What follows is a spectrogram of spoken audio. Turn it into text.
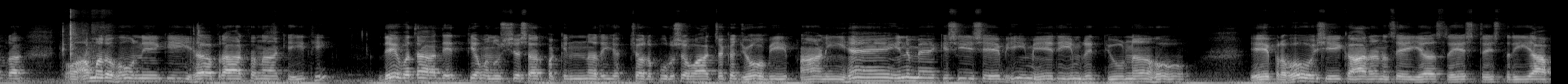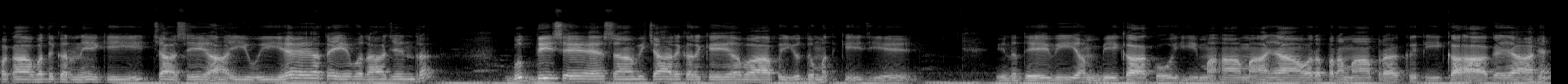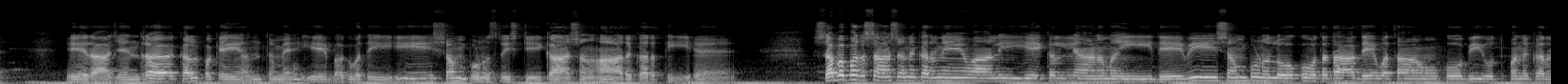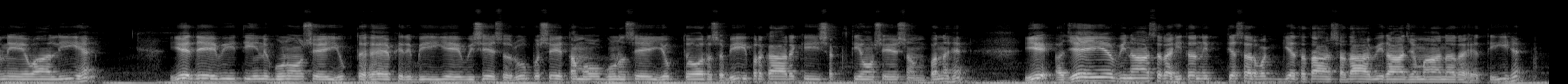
अमर होने की यह प्रार्थना की थी। देवता, दैत्य, मनुष्य, सर्प, किन्नर यक्ष और पुरुषवाचक जो भी प्राणी हैं, इनमें किसी से भी मेरी मृत्यु न हो। हे प्रभो इसी कारण से यह श्रेष्ठ स्त्री आपका वध करने की इच्छा से आई हुई है। अतएव राजेंद्र, बुद्धि से ऐसा विचार करके अब आप युद्ध मत कीजिए। इन देवी अंबिका को ही महामाया और परमा प्रकृति कहा गया है। हे राजेंद्र, कल्प के अंत में ये भगवती ही संपूर्ण सृष्टि का संहार करती है। सब पर शासन करने वाली ये कल्याणमयी देवी संपूर्ण लोकों तथा देवताओं को भी उत्पन्न करने वाली है। ये देवी तीन गुणों से युक्त है, फिर भी ये विशेष रूप से तमो गुण से युक्त और सभी प्रकार की शक्तियों से संपन्न है। ये अजेय विनाश रहित नित्य सर्वज्ञ तथा सदा विराजमान रहती है।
